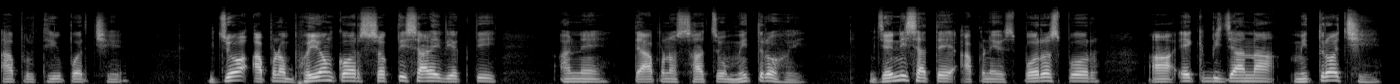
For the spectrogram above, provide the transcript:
આ પૃથ્વી પર છે. જો આપણો ભયંકર શક્તિશાળી વ્યક્તિ અને તે આપણો સાચો મિત્ર હોય જેની સાથે આપણે પરસ્પર એકબીજાના મિત્રો છીએ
